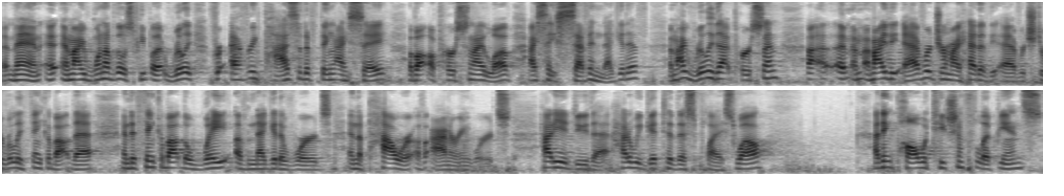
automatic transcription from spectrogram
That man, am I one of those people that really, for every positive thing I say about a person I love, I say seven negative? Am I really that person? Uh, am, am, I the average or am I ahead of the average? To really think about that and to think about the weight of negative words and the power of honoring words. How do you do that? How do we get to this place? Well, I think Paul would teach in Philippians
